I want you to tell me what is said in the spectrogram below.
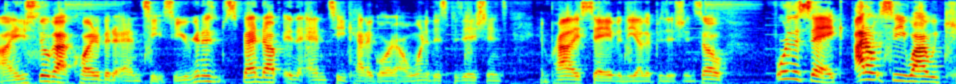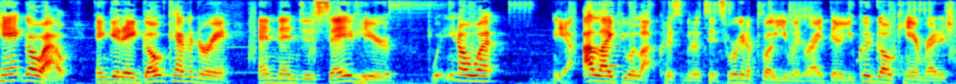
Uh, you still got quite a bit of MT. So you're going to spend up in the MT category on one of these positions and probably save in the other position. So for the sake, I don't see why we can't go out and get a GOAT Kevin Durant and then just save here. You know what? Yeah, I like you a lot, Khris Middleton, so we're going to plug you in right there. You could go Cam Reddish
